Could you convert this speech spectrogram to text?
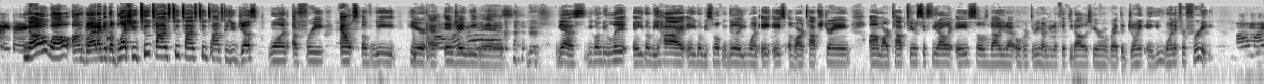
anything. No, well, I'm glad I get to bless you two times, two times, two times, because you just won a free ounce of weed here at Oh NJ Weed Man's. Yes. Yes, you're gonna be lit and you're gonna be high and you're gonna be smoking good. You won eight eighths of our top strain, um, our top tier sixty dollar eighth, so it's valued at over three hundred and fifty dollars here over at the joint, and you won it for free. Oh my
